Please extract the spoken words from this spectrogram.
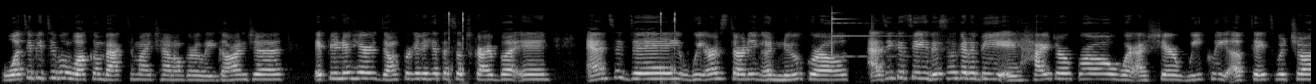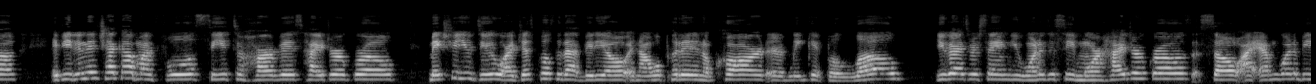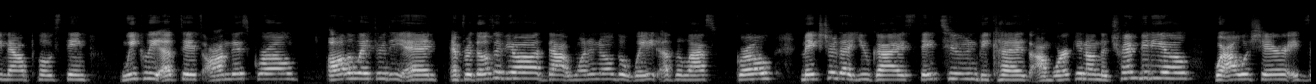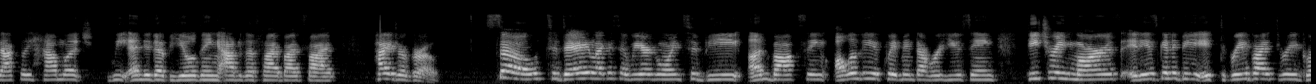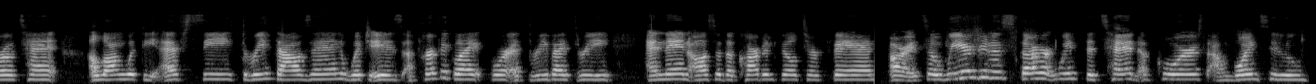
What's up YouTube and welcome back to my channel Girly Ganja. If you're new here, don't forget to hit the subscribe button. And today we are starting a new grow. As you can see, this is going to be a hydro grow where I share weekly updates with y'all. If you didn't check out my full seed to harvest hydro grow, make sure you do. I just posted that video and I will put it in a card or link it below. You guys were saying you wanted to see more hydro grows, so I am going to be now posting weekly updates on this grow all the way through the end. And for those of y'all that want to know the weight of the last grow, make sure that you guys stay tuned because I'm working on the trim video where I will share exactly how much we ended up yielding out of the 5x5 Hydro Grow. So today, like I said, we are going to be unboxing all of the equipment that we're using featuring Mars. It is going to be a 3x3 grow tent along with the FC3000, which is a perfect light for a 3x3 and then also the carbon filter fan. All right, so we are to start with the tent, of course. I'm going to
